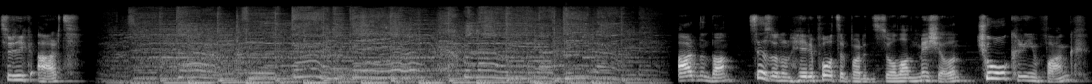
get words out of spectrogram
Trick Art. Ardından sezonun Harry Potter parodisi olan Meshal'ın çoğu Cream Funk.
